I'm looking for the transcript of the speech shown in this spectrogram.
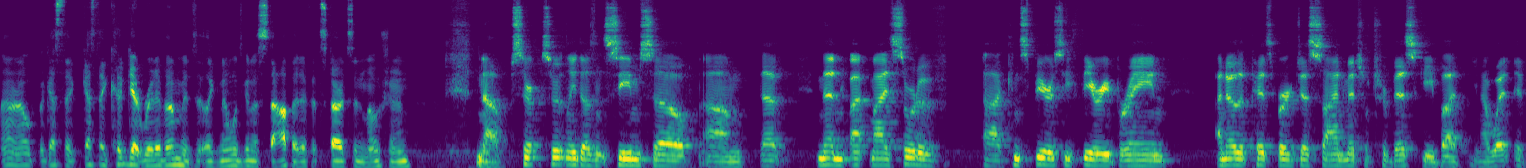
I don't know. I guess they guess they could get rid of him. It's like no one's going to stop it if it starts in motion. No, cer- certainly doesn't seem so. Um, that and then my, my sort of uh, conspiracy theory brain. I know that Pittsburgh just signed Mitchell Trubisky, but you know what if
